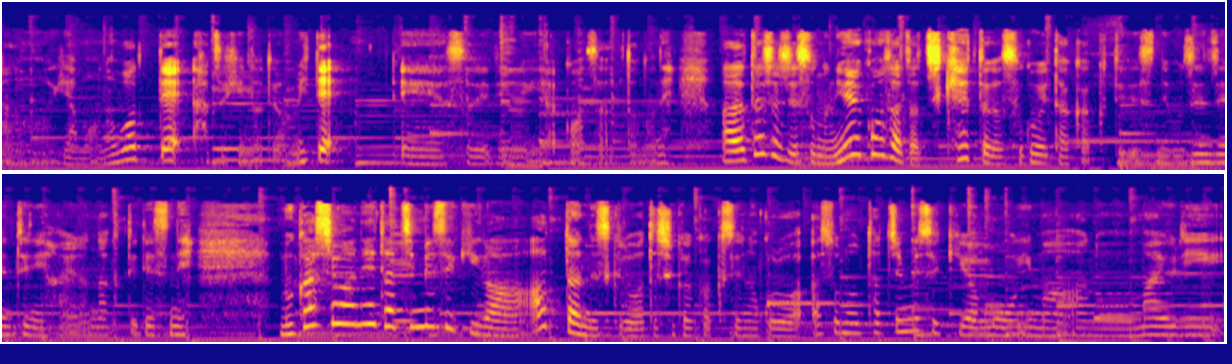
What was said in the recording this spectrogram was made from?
あの山を登って初日の出を見てえー、それでニューイヤーコンサートのね、まあ、私たちそのニューイヤーコンサートはチケットがすごい高くてですねもう全然手に入らなくてですね昔はね立ち見席があったんですけど私が学生の頃は。あその立ち見席はもう今あの前売り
